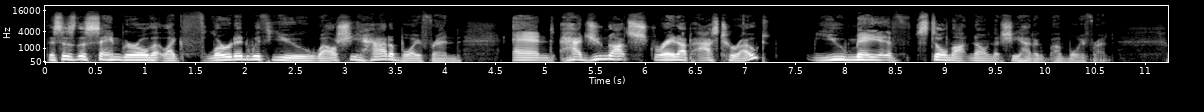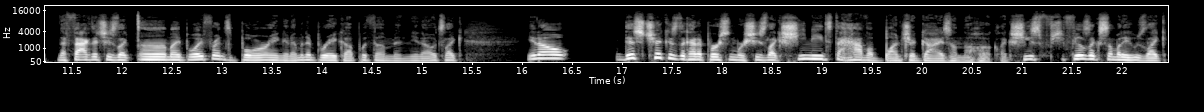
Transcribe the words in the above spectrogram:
This is the same girl that like flirted with you while she had a boyfriend. And had you not straight up asked her out, you may have still not known that she had a, a boyfriend. The fact that she's like, oh, my boyfriend's boring and I'm going to break up with him. And, you know, it's like, you know, this chick is the kind of person where she's like she needs to have a bunch of guys on the hook like she's she feels like somebody who's like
